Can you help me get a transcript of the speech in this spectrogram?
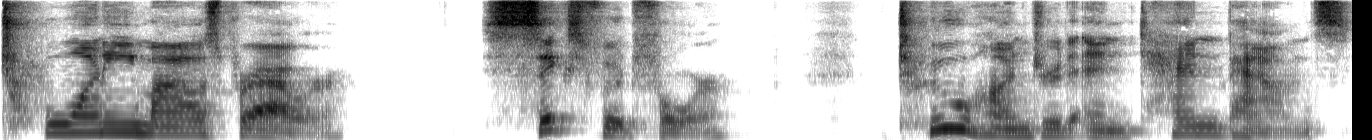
20 miles per hour, six foot four, 210 pounds,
